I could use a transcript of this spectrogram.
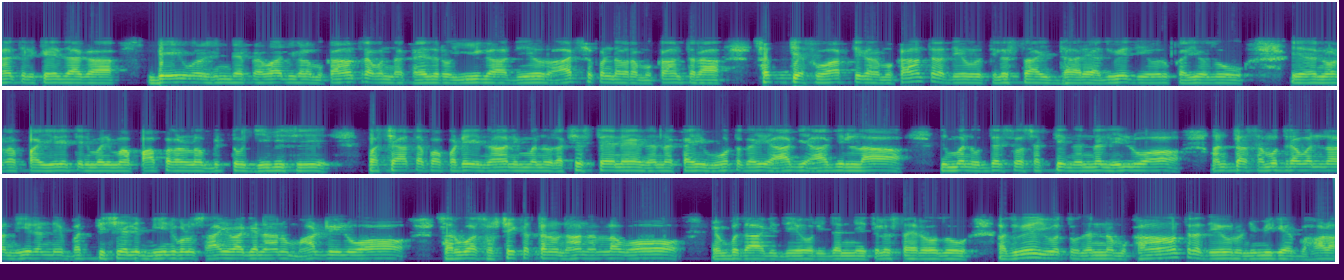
ಅಂತೇಳಿ ಕೇಳಿದಾಗ ದೇವರು ಹಿಂದೆ ಪ್ರವಾದಿಗಳ ಮುಖಾಂತರವನ್ನು ಕರೆದರು. ಈಗ ದೇವರು ಆರಿಸಿಕೊಂಡವರ ಮುಖಾಂತರ, ಸತ್ಯ ಸುವಾರ್ತಿಗರ ಮುಖಾಂತರ ದೇವರು ತಿಳಿಸ್ತಾ ಇದ್ದಾರೆ. ಅದುವೇ ದೇವರು ಕರೆಯೋದು. ನೋಡ್ರಪ್ಪ, ಈ ರೀತಿ ನಿಮ್ಮ ನಿಮ್ಮ ಪಾಪಗಳನ್ನು ಬಿಟ್ಟು ಜೀವಿಸಿ ಪಶ್ಚಾತ್ತಾಪ ಪಡಿ, ನಾ ನಿಮ್ಮನ್ನು ರಕ್ಷಿಸ್ತೇನೆ. ನನ್ನ ಕೈ ಮೋಟುಗೈ ಆಗಿ ಆಗಿಲ್ಲ. ನಿಮ್ಮನ್ನು ಉದ್ಧರಿಸುವ ಶಕ್ತಿ ನನ್ನಲ್ಲಿ ಇಲ್ವೋ? ಅಂತ ಸಮುದ್ರವನ್ನ ನೀರನ್ನೇ ಬತ್ತಿಸಿಯಲ್ಲಿ ಮೀನುಗಳು ಸಾಯುವಾಗೆ ನಾನು ಮಾಡಲಿಲ್ವೋ? ಸರ್ವ ಸೃಷ್ಟಿಕರ್ತನು ನಾನಲ್ಲವೋ? ಎಂಬುದಾಗಿ ದೇವರು ಇದನ್ನೇ ತಿಳಿಸ್ತಾ ಇರೋದು. ಅದುವೇ ಇವತ್ತು ನನ್ನ ಮುಖಾಂತರ ದೇವರು ನಿಮಗೆ ಬಹಳ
